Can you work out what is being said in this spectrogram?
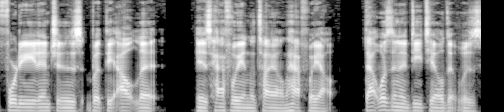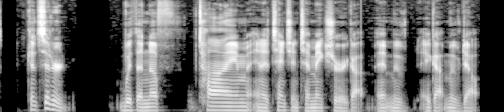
48 inches, but the outlet is halfway in the tile and halfway out. That wasn't a detail that was considered with enough time and attention to make sure it got it moved it got moved out.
